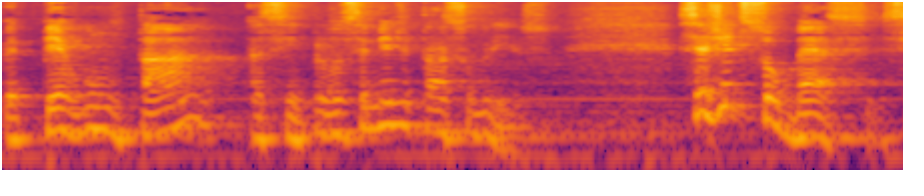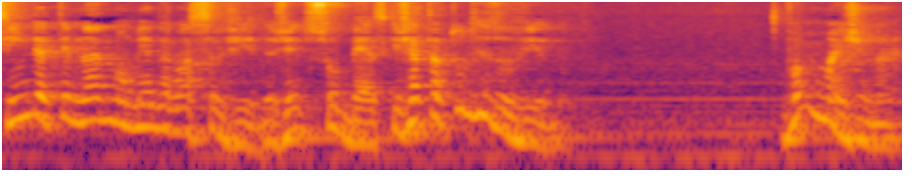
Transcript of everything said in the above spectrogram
é perguntar assim para você meditar sobre isso. Se a gente soubesse, se em determinado momento da nossa vida a gente soubesse que já está tudo resolvido, vamos imaginar.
